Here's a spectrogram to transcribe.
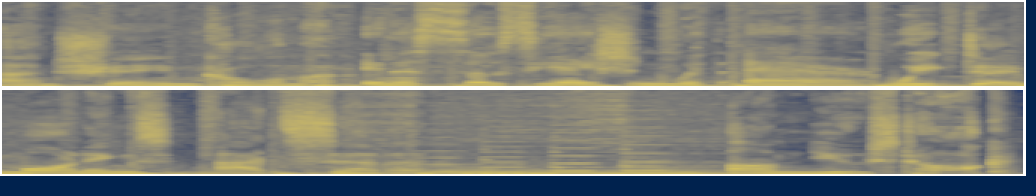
and Shane Coleman in association with Air. Weekday mornings at seven on Newstalk.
